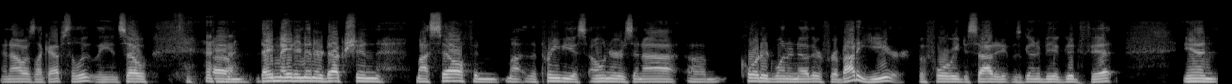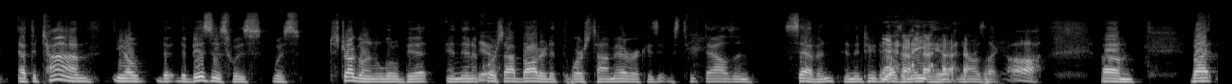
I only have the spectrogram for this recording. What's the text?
And I was like, absolutely. And so um, they made an introduction. Myself and my, the previous owners and I um, courted one another for about a year before we decided it was going to be a good fit. And at the time, you know, the, the business was was struggling a little bit. And then, of yeah. course, I bought it at the worst time ever because it was 2007 and then 2008 yeah. hit. And I was like, oh, um, but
